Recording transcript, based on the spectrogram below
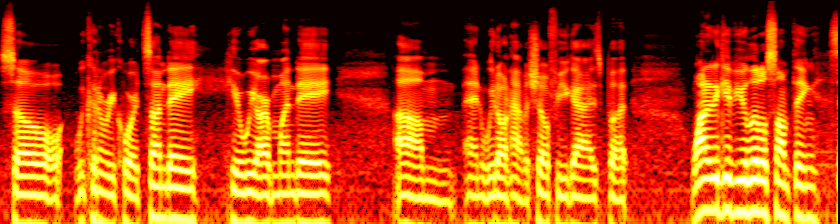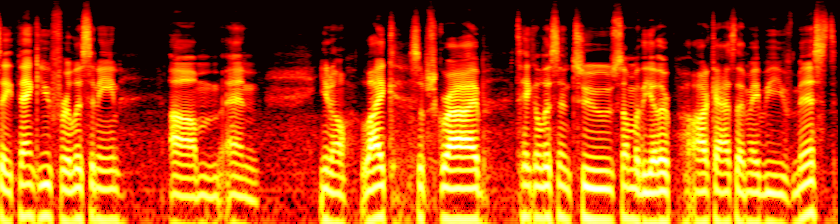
so we couldn't record Sunday. Here we are Monday, um, and we don't have a show for you guys, but wanted to give you a little something. Say thank you for listening, um, and you know, like, subscribe, take a listen to some of the other podcasts that maybe you've missed.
